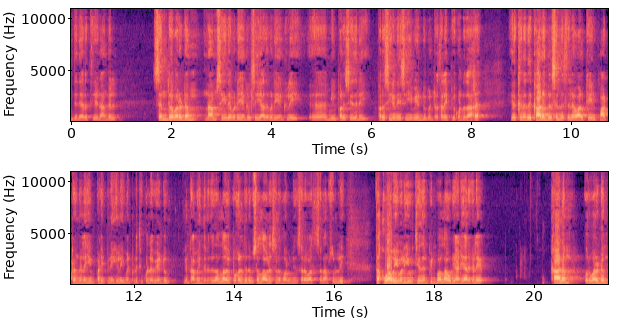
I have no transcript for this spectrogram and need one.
இந்த நேரத்தில் நாங்கள் சென்ற வருடம் நாம் செய்த விடயங்கள் செய்யாத விடயங்களை மீள் பரிசீலனை பரிசீலனை செய்ய வேண்டும் என்ற தலைப்பை கொண்டதாக இருக்கிறது. காலங்கள் செல்ல செல்ல வாழ்க்கையில் மாற்றங்களையும் படிப்பினைகளையும் ஏற்படுத்திக் கொள்ள வேண்டும் என்று அமைந்திருந்தது. அல்லாஹ் புகழ்ந்து நபி சொல்லா அலுவலம் அவர்கள் மீது சலவாத்து சலாம் சொல்லி தக்குவாவை வலியுறுத்தியதன் பின்பு அல்லாவுடைய அடியார்களே காலம் ஒரு வருடம்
